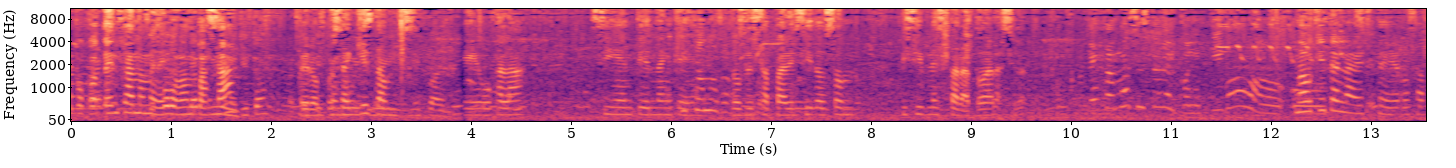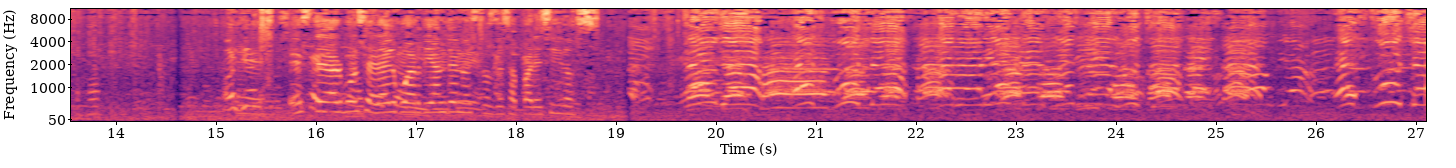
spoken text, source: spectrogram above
Un poco tensa, no me dejaban pasar, pero pues aquí estamos. Eh, ojalá sí entiendan que los desaparecidos son visibles para toda la ciudad. ¿Dejamos esto del colectivo o...? No, quítala, este, Rosa, por favor. Oye, este árbol será el guardián de nuestros desaparecidos. ¡Escucha!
